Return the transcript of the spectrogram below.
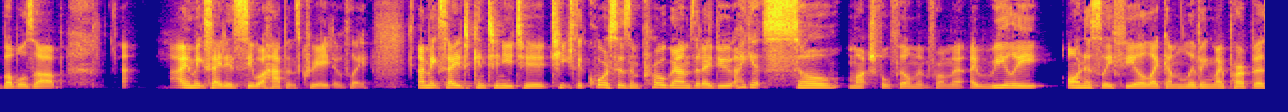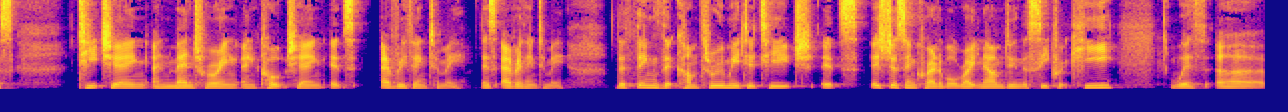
bubbles up. I'm excited to see what happens creatively. I'm excited to continue to teach the courses and programs that I do. I get so much fulfillment from it. I really honestly feel like I'm living my purpose teaching and mentoring and coaching, it's everything to me. It's everything to me. The things that come through me to teach, it's it's just incredible. Right now I'm doing the secret key with uh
